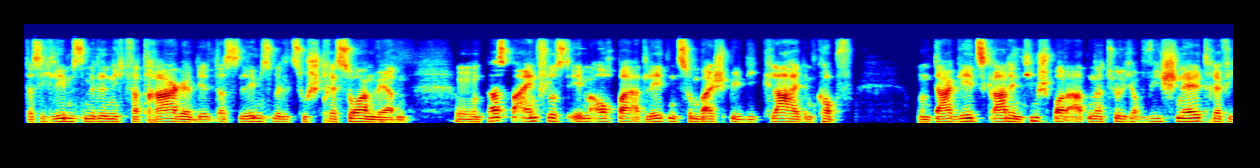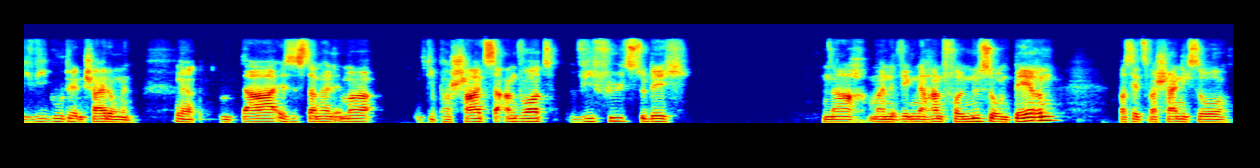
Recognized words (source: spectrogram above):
dass ich Lebensmittel nicht vertrage, dass Lebensmittel zu Stressoren werden. Mhm. Und das beeinflusst eben auch bei Athleten zum Beispiel die Klarheit im Kopf. Und da geht es gerade in Teamsportarten natürlich auch, wie schnell treffe ich wie gute Entscheidungen. Ja. Und da ist es dann halt immer die pauschalste Antwort, wie fühlst du dich nach meinetwegen einer Handvoll Nüsse und Beeren, was jetzt wahrscheinlich so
